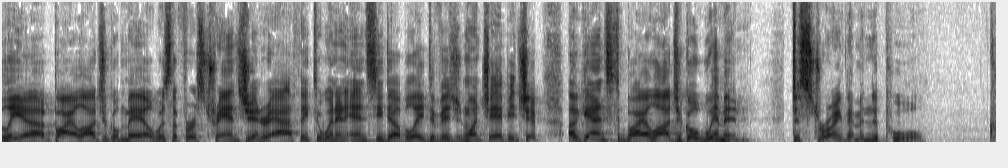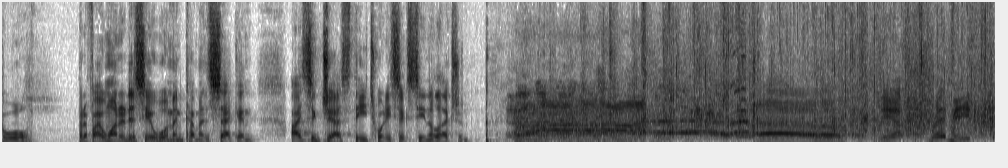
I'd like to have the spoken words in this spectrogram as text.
Lia, a biological male, was the first transgender athlete to win an NCAA Division I championship against biological women, destroying them in the pool. Cool. But if I wanted to see a woman come in second, I suggest the 2016 election. uh, yep, red meat.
